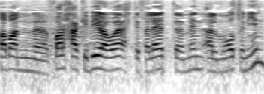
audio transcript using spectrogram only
طبعا فرحة كبيرة واحتفالات من المواطنين.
